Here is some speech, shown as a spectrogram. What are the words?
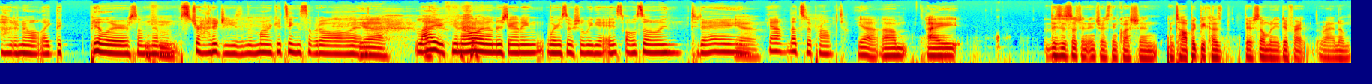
I don't know, like the pillars and the Mhm. strategies and the marketings of it all, and yeah. life, you know, and understanding where social media is also in today. Yeah. yeah, that's the prompt. Yeah. Um. I. This is such an interesting question and topic because there's so many different random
